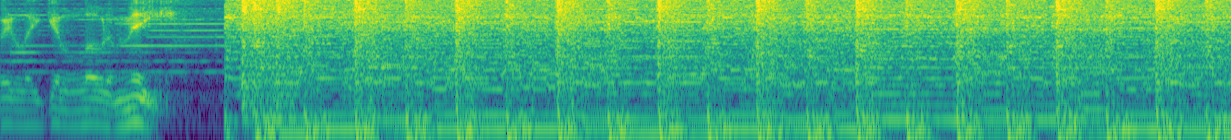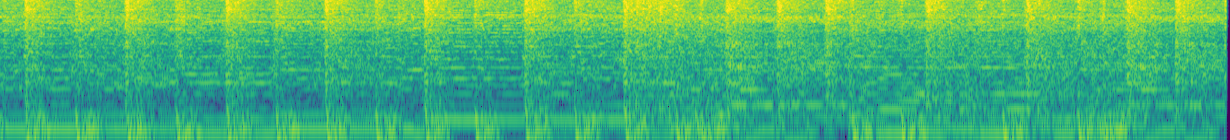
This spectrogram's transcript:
Wait till they get a load of me.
